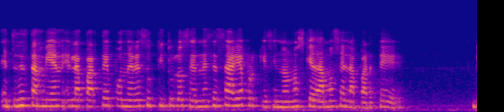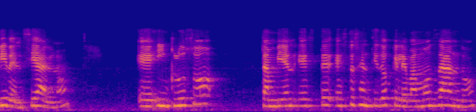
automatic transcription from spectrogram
Entonces también en la parte de poner subtítulos es necesaria porque si no nos quedamos en la parte vivencial, ¿no? Eh, incluso también este, este sentido que le vamos dando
